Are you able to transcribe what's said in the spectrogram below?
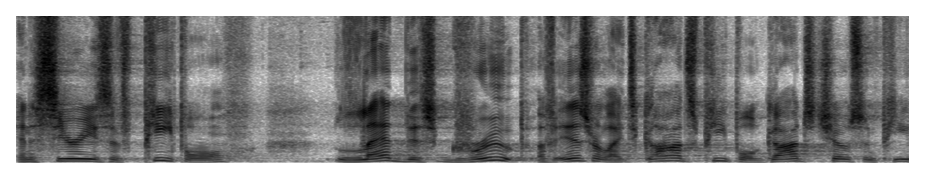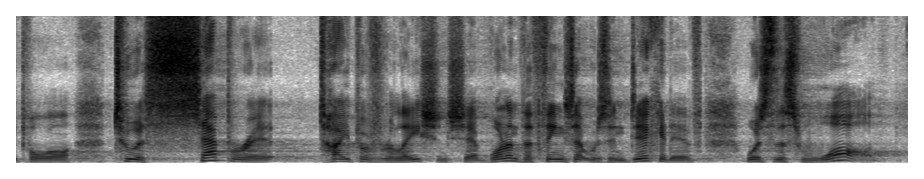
and a series of people led this group of Israelites, God's people, God's chosen people, to a separate type of relationship. One of the things that was indicative was this wall.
